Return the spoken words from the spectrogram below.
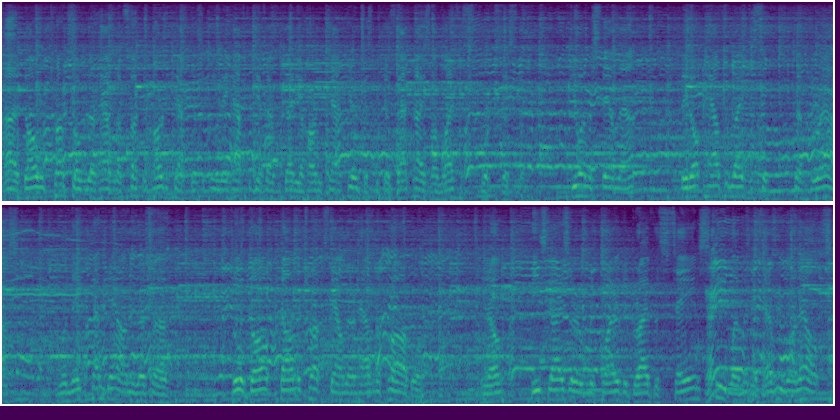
uh, Donald Trump's over there having a fucking heart attack doesn't mean they have to give everybody a heart attack here just because that guy's on life support system. Do you understand that? They don't have the right to, to harass. When they come down there's a little Don- Donald Trump's down there having a problem, you know, these guys are required to drive the same speed limit as everyone else.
